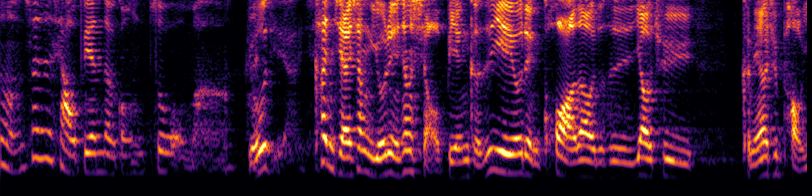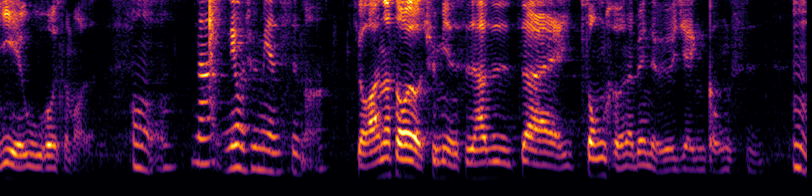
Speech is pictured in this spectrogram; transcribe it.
嗯，算是小编的工作吗？有看起来像有点像小编，可是也有点跨到就是要去，可能要去跑业务或什么的。嗯，那你有去面试吗？有啊，那时候有去面试，他是在中和那边有一间公司。嗯。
